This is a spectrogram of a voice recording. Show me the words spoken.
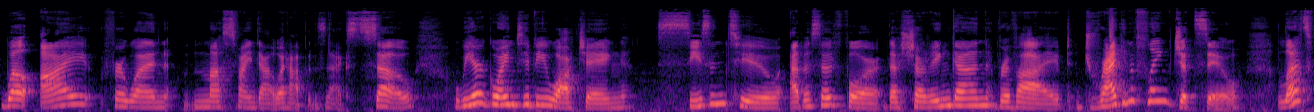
Well, I, for one, must find out what happens next. So, we are going to be watching season two, episode four, The Sharingan Revived Dragon Flame Jutsu. Let's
